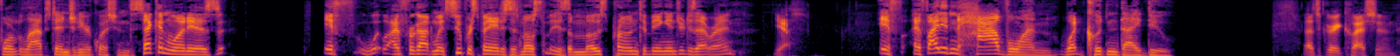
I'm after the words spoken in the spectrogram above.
form, lapsed engineer question. The second one is if I've forgotten what supraspinatus is most is the most prone to being injured. Is that right? Yes if if I didn't have one, what couldn't I do? That's a great question.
